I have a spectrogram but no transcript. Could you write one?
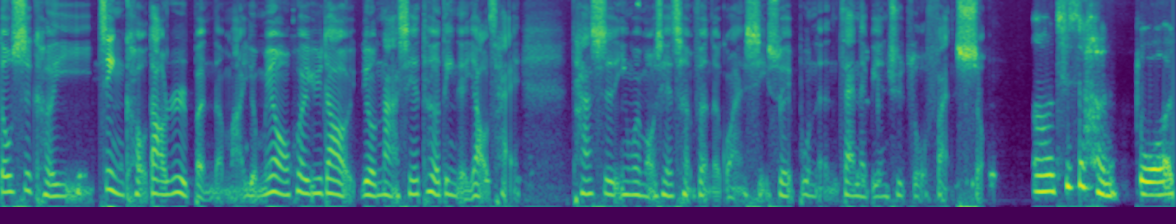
都是可以进口到日本的吗？有没有会遇到有哪些特定的药材，它是因为某些成分的关系，所以不能在那边去做贩售？嗯，其实很多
